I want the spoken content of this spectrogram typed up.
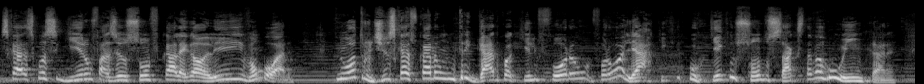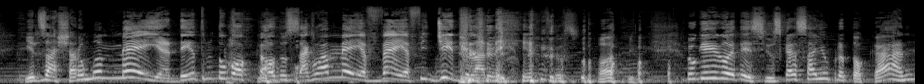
Os caras conseguiram fazer o som ficar legal ali e vambora. No outro dia, os caras ficaram intrigados com aquilo e foram, foram olhar que, por que, que o som do sax estava ruim, cara. E eles acharam uma meia dentro do bocal do sax, uma meia velha, fedida lá dentro. o que, que acontecia? Os caras saíam para tocar, né?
